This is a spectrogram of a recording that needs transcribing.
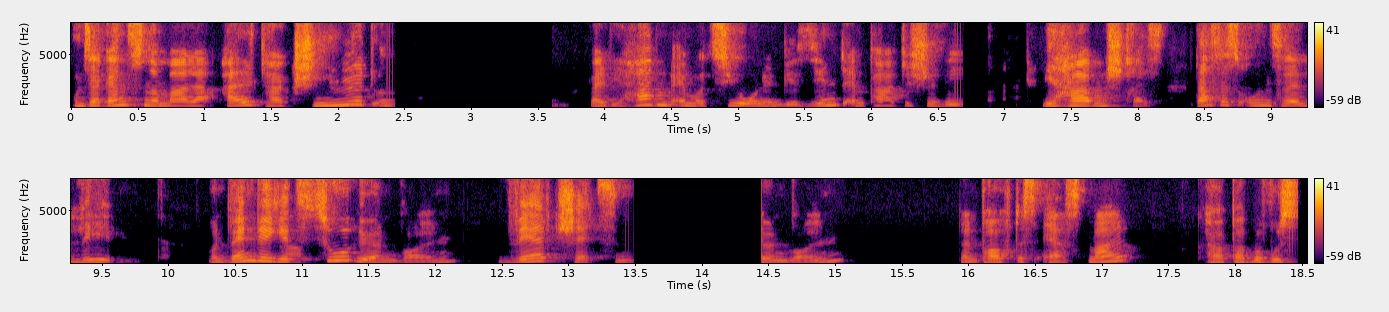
Unser ganz normaler Alltag schnürt uns, weil wir haben Emotionen, wir sind empathische Wesen, wir haben Stress. Das ist unser Leben. Und wenn wir jetzt zuhören wollen, wertschätzen hören wollen, dann braucht es erstmal Körperbewusstsein.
